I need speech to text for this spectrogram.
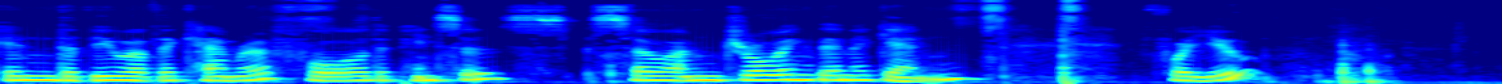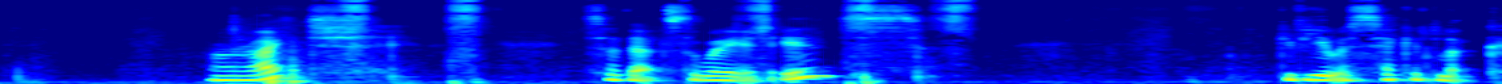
in the view of the camera for the pincers, so I'm drawing them again for you. All right, so that's the way it is. Give you a second look.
